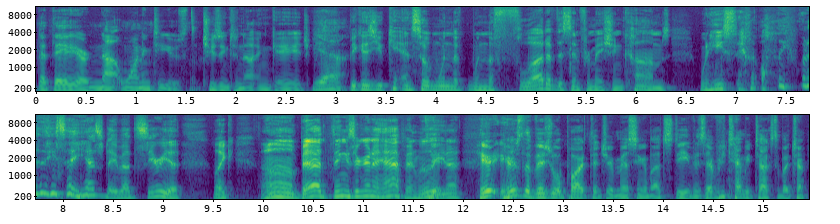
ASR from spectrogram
that they are not wanting to use them. choosing to not engage. Yeah. because you can't. And so when the when the flood of this information comes, when he's only what did he say yesterday about Syria? Like, oh, bad things are going to happen. Well, you know, Here, here's the visual part that you're missing about Steve. Is every time he talks about Trump,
